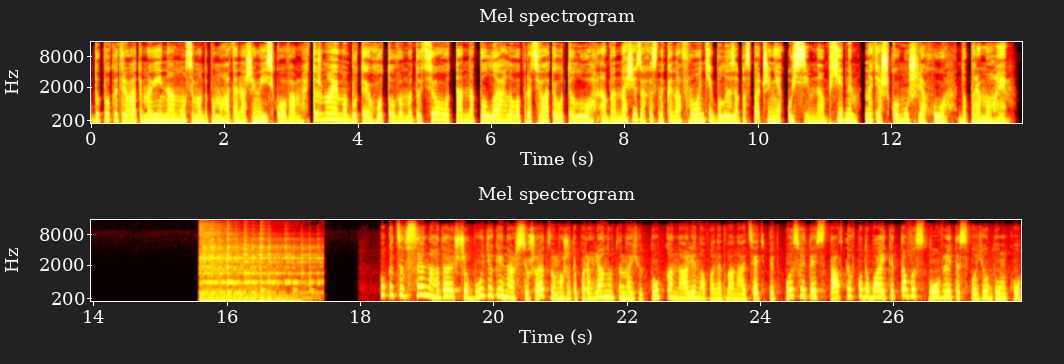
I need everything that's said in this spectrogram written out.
Допоки триватиме війна, мусимо допомагати нашим військовим. Тож маємо бути готовими до цього та наполегливо працювати у тилу, аби наші захисники на фронті були забезпечені усім необхідним на тяжкому шляху до перемоги. Поки це все, нагадаю, що будь-який наш сюжет ви можете переглянути на Ютуб каналі Новини 12. Підписуйтесь, ставте вподобайки та висловлюйте свою думку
